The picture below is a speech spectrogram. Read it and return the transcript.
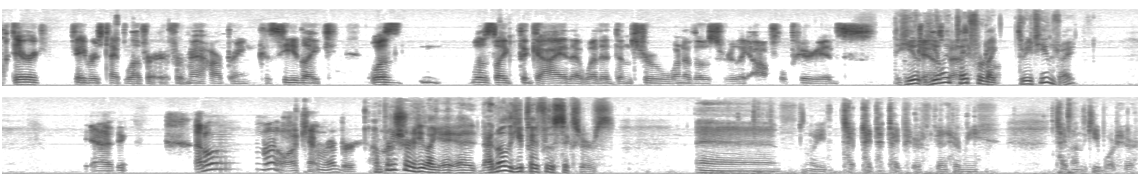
a Derrick Favors type love for for Matt Harpring because he like was was like the guy that weathered them through one of those really awful periods. He Jazz he only played for like three teams, right? Yeah, I think. I don't know. I can't remember. I'm pretty sure he like I, I know that he played for the Sixers. And let me type type type type here. You can hear me type on the keyboard here.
